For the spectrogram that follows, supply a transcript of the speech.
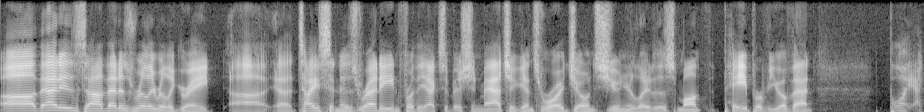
Uh, that is uh, that is really really great. Uh, uh, Tyson is ready for the exhibition match against Roy Jones Jr. later this month. Pay per view event. Boy, I,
